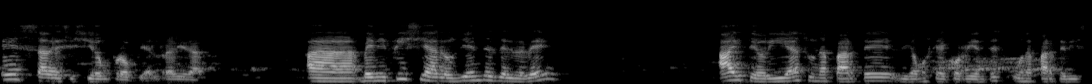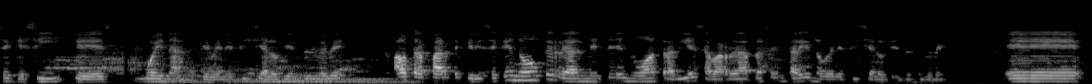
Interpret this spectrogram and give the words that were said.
esa decisión propia, en realidad. Ah, ¿Beneficia a los dientes del bebé? Hay teorías, una parte, digamos que hay corrientes, una parte dice que sí, que es buena, que beneficia a los dientes del bebé, a otra parte que dice que no, que realmente no atraviesa barrera placentaria y no beneficia a los dientes del bebé. Eh,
